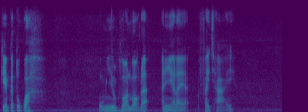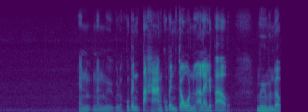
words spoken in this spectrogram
เกมกระตุกวะโหมีลูกศรบอกด้วย อันนี้อะไรอะ ไฟฉาย นั่นนั่นมือกูเหรอ กูเป็นทหาร กูเป็นโจรอะไรหรือเปล่า มือเหมือนแบบ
